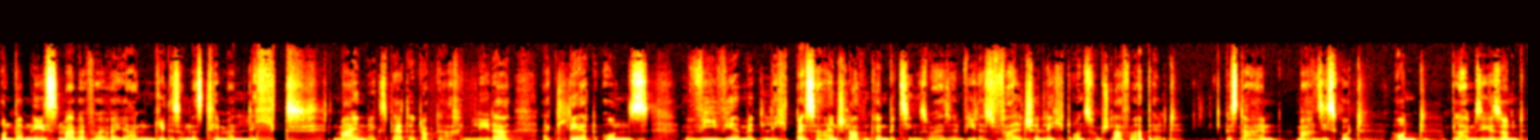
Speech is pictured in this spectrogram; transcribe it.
Und beim nächsten Mal bei Young geht es um das Thema Licht. Mein Experte Dr. Achim Leder erklärt uns, wie wir mit Licht besser einschlafen können, beziehungsweise wie das falsche Licht uns vom Schlafen abhält. Bis dahin, machen Sie es gut und bleiben Sie gesund.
